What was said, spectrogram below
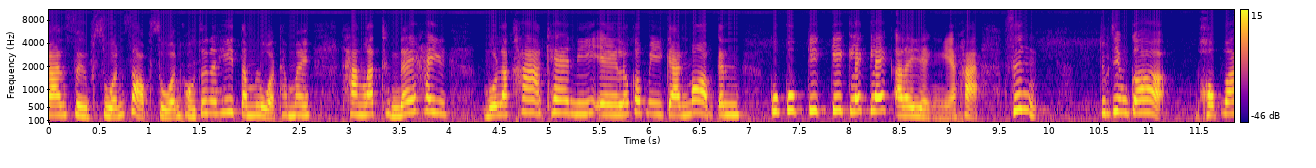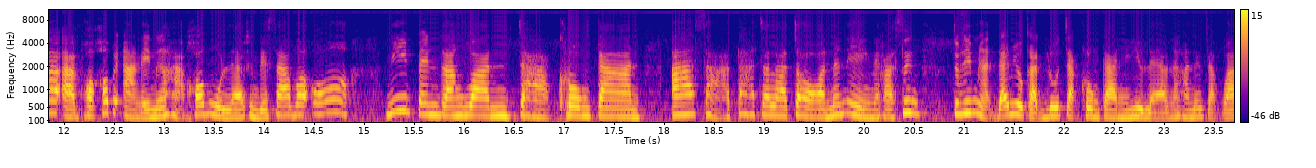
การสืบสวนสอบสวนของเจ้าหน้าที่ตำรวจทำไมทางรัฐถึงได้ให้มูลค่าแค่นี้เอง แล้วก็มีการมอบกันกุ๊กกุ๊กกิ๊กกิ๊กเล็ก ๆ อะไรอย่างเงี้ยค่ะ ซึ่งจุ๊บจิ้มก็พบว่าอ่านพอเข้าไปอ่านในเนื้อหาข้อมูลแล้วถึงได้ทราบว่าอ๋อ นี่เป็นรางวัลจากโครงการอาสาตาจราจรนั่นเองนะคะ ซึ่งจุ๊บจิ๊บเนี่ยได้มีโอกาสรู้จักโครงการนี้อยู่แล้วนะคะ เนื่องจากว่า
